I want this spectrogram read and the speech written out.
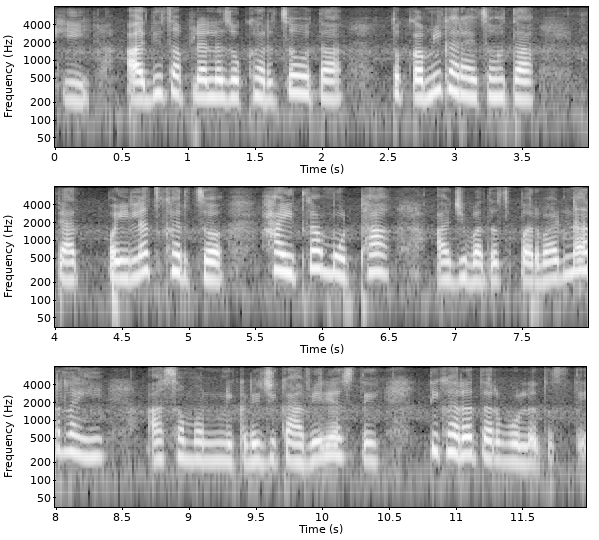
की आधीच आपल्याला जो खर्च होता तो कमी करायचा होता. त्यात पहिलाच खर्च हा इतका मोठा अजिबातच परवडणार नाही असं म्हणून इकडे जी कावेरी असते ती खरं तर बोलत असते.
